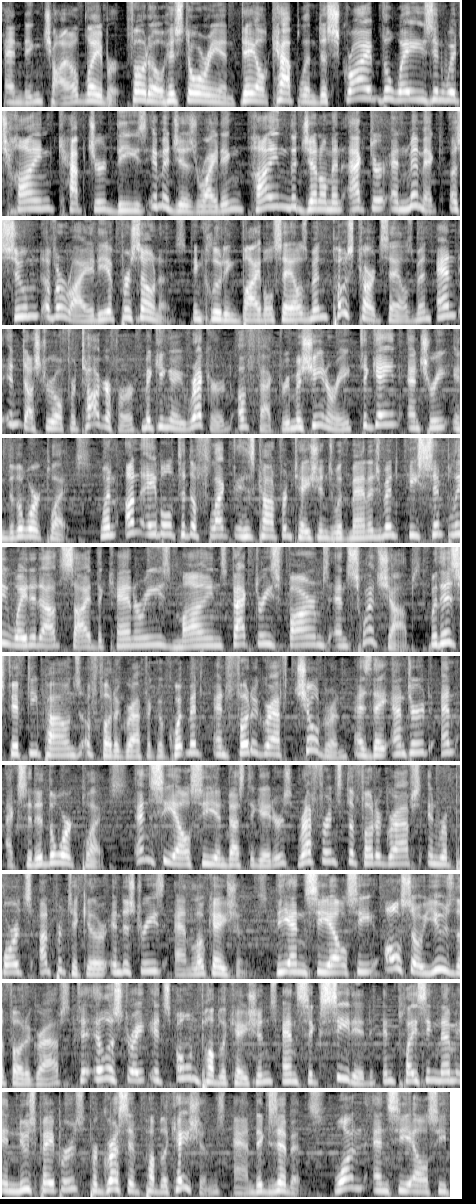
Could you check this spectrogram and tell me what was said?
ending child labor. Photo historian Daile Kaplan described the ways in which Hine captured these images, writing Hine, the gentleman actor and mimic, assumed a variety of personas, including Bible salesman, postcard salesman, and industrial photographer, making a record of factory machinery to gain entry into the workplace. When unable to deflect his confrontations with management, he simply waited outside the canneries, mines, factories, farms, and sweatshops with his 50 pounds of photographic equipment and photographed children as they entered and exited the workplace. NCLC investigators referenced the photographs in reports on particular industries and locations. The NCLC also used the photographs to illustrate its own publications and succeeded in placing them in newspapers, progressive publications, and exhibits. One NCLC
